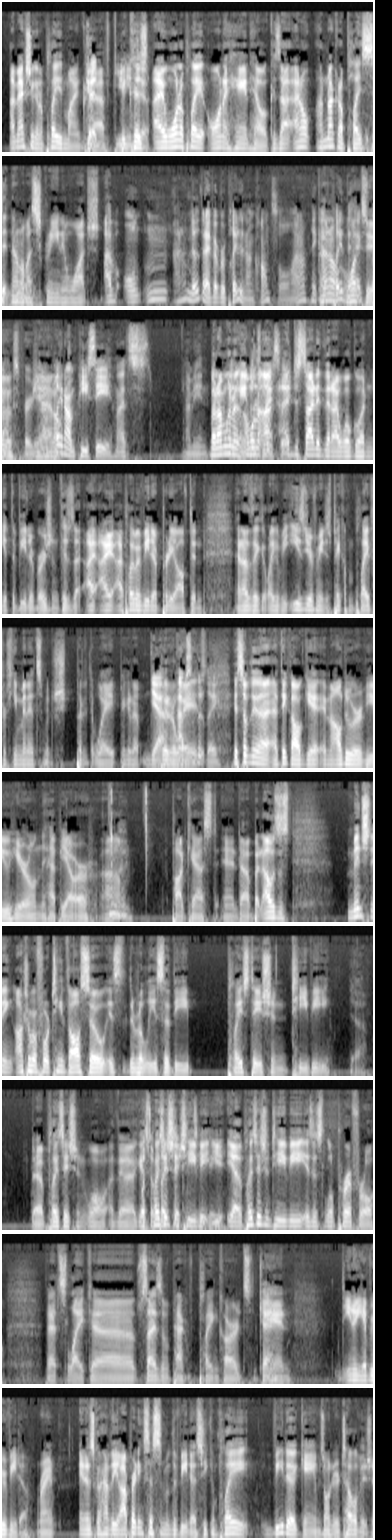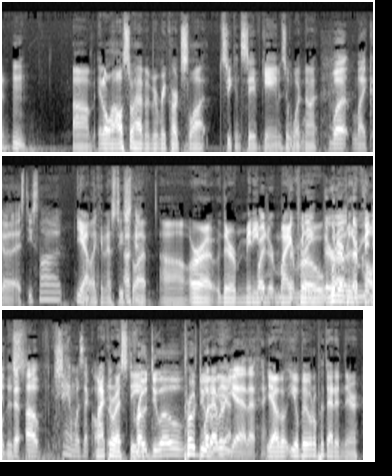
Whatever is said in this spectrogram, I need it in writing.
I'm actually going to play Minecraft because. I want to play it on a handheld because I, I don't. I'm not going to play sitting down on my screen and watch. I've on, mm, I don't know that I've ever played it on console. I don't think I I've don't played the want to. Xbox version. Yeah, I I played on PC. That's, I mean, But I'm gonna. I handles want to. I, I decided that I will go ahead and get the Vita version because I, I I play my Vita pretty often, and I think like it'd be easier for me to just pick up and play for a few minutes, and put it away, pick it up, Yeah, put it away. It's- absolutely. It's, something that I think I'll get, and I'll do a review here on the Happy Hour um, podcast. And uh, but I was just mentioning October 14th also is the release of the PlayStation TV. Yeah. The PlayStation, well, the I guess PlayStation, PlayStation TV, TV? Yeah, the PlayStation TV is this little peripheral that's like uh, size of a pack of playing cards. Okay. and you know you have your Vita, right? And it's going to have the operating system of the Vita, so you can play Vita games on your television. Mm. Um, it'll also have a memory card slot, so you can save games and whatnot. What like a SD slot? Yeah, like an SD Okay. slot, uh, or a, their mini are- micro, they're mini- they're, uh, whatever they're they're, mini- called. Is uh, damn, what's that called? Micro The SD. Pro Duo, Pro Duo, whatever. yeah. Yeah, that thing. yeah, you'll be able to put that in there.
